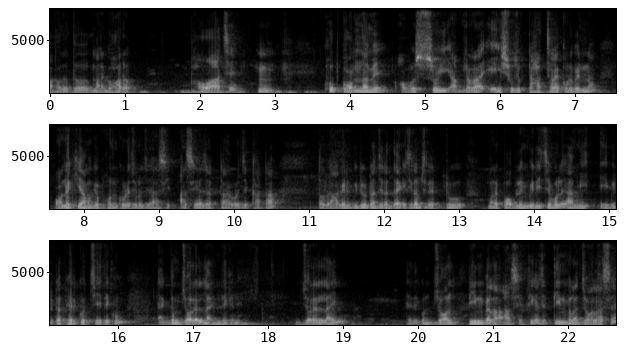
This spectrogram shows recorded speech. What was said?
আপাতত মানে ঘর হওয়া আছে, হুম, খুব কম দামে, অবশ্যই আপনারা এই সুযোগটা হাতছাড়া করবেন না, অনেকেই আমাকে ফোন করেছিল যে আশি আশি হাজার টাকা করে যে কাটা তবে আগের ভিডিওটা যেটা দেখেছিলাম সেটা একটু মানে প্রবলেম বেরিয়েছে বলে আমি এই ভিডিওটা ফের করছি। এই দেখুন, একদম জলের লাইন দেখে নিন। জলের লাইন এই দেখুন, জল তিন বেলা আসে, ঠিক আছে? তিন বেলা জল আসে,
